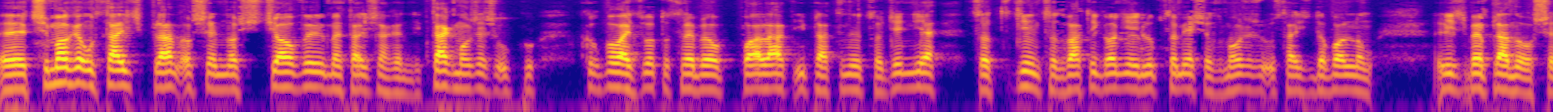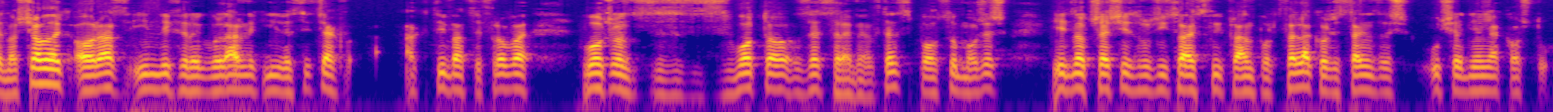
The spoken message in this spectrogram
Yy, Czy mogę ustalić plan oszczędnościowy metali szlachetnych? Tak, możesz kupować złoto, srebro, palat i platynę codziennie, co tydzień, co dwa tygodnie lub co miesiąc. Możesz ustalić dowolną liczbę planów oszczędnościowych oraz innych regularnych inwestycjach w aktywa cyfrowe, łącząc złoto ze srebrem. W ten sposób możesz jednocześnie zróżnicować swój plan portfela, korzystając ze uśrednienia kosztów.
